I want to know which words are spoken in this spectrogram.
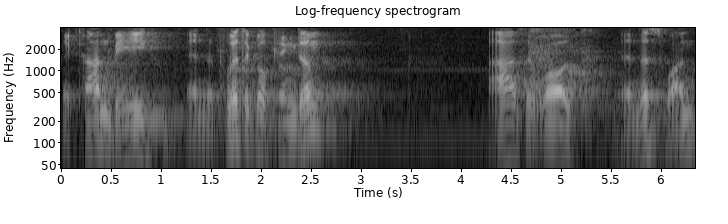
It can be in the political kingdom, as it was in this one,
